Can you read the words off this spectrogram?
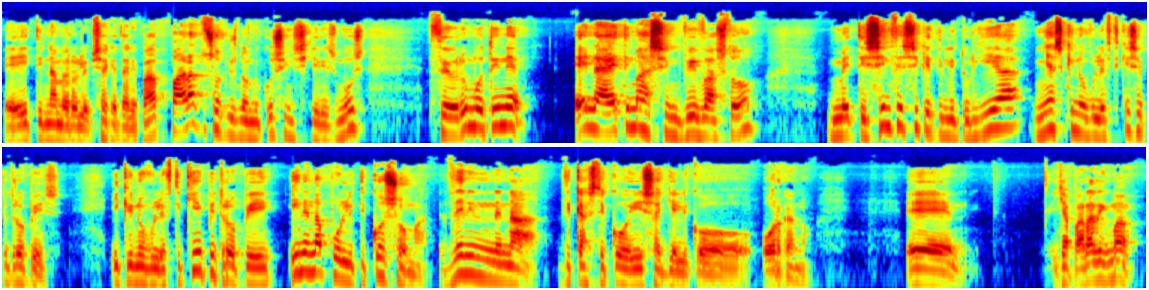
ε, ή την αμεροληψία κτλ. Παρά τους όποιους νομικούς ισχυρισμούς, θεωρούμε ότι είναι ένα αίτημα ασυμβίβαστο με τη σύνθεση και τη λειτουργία μιας κοινοβουλευτικής επιτροπής. Η Κοινοβουλευτική Επιτροπή είναι ένα πολιτικό σώμα. Δεν είναι ένα δικαστικό ή εισαγγελικό όργανο. Ε, για παράδειγμα,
